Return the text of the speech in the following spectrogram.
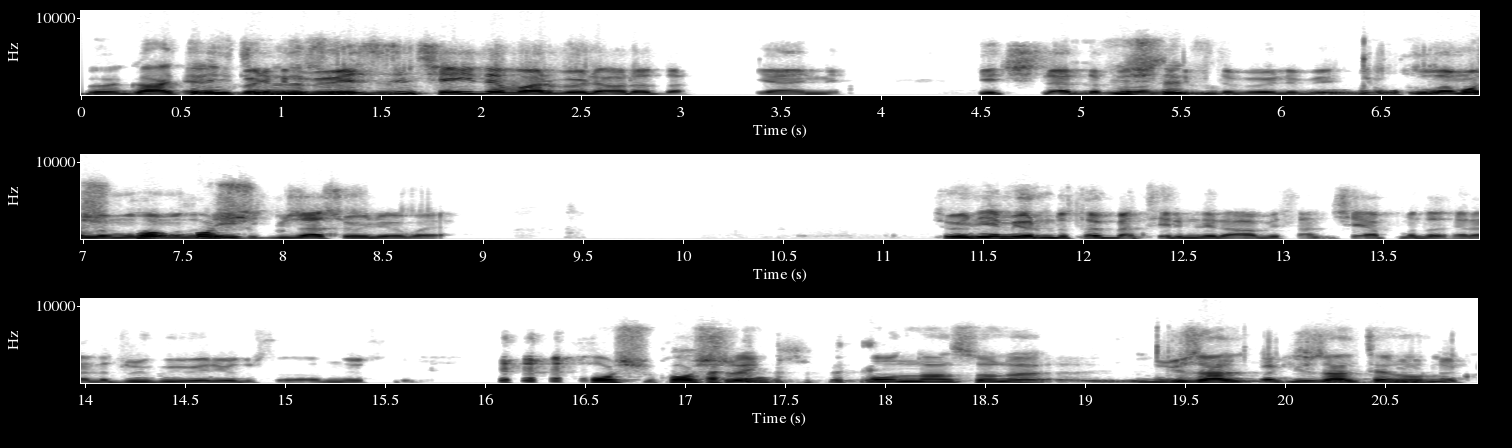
böyle gayet Evet eğitimli böyle bir söylüyor. müezzin şeyi de var böyle arada yani. Geçişlerde falan İşte- herifte böyle bir ulamalı hoş- mulamalı hoş. değişik güzel söylüyor baya. Söyleyemiyorum da tabii ben terimleri abi sen şey yapma da herhalde duyguyu veriyordur sana anlıyorsun. Hoş hoş renk. Ondan sonra güzel Bak güzel tenorluk.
